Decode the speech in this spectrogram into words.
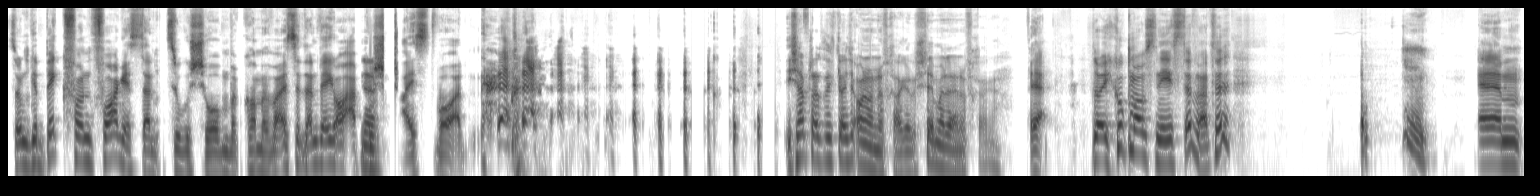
so ein Gebäck von vorgestern zugeschoben bekomme, weißt du, dann wäre ich auch abgespeist worden. Ich habe tatsächlich gleich auch noch eine Frage. Stell mal deine Frage. So, ich gucke mal aufs nächste, warte. Ähm,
